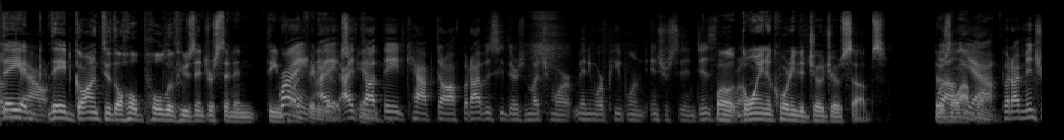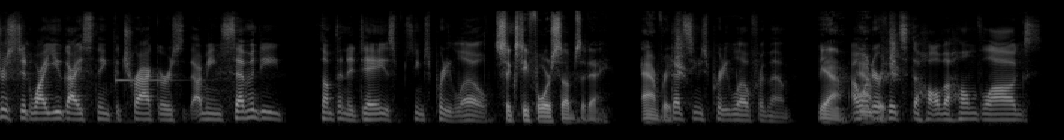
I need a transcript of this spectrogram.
they had they had gone through the whole pool of who's interested in theme right. park I, videos. I yeah. thought they'd capped off, but obviously there's much more, many more people in, interested in Disney. well, World. going according to JoJo subs, there's well, a lot yeah, more. but I'm interested why you guys think the trackers. I mean, seventy something a day is, seems pretty low. Sixty four subs a day average. That seems pretty low for them. yeah, I wonder if it's the all the home vlogs.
